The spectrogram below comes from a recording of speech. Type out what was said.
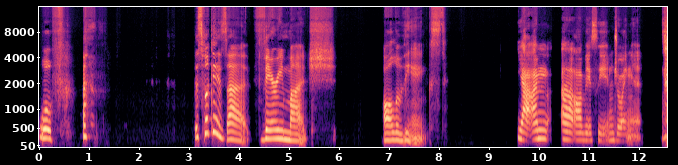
Wolf. This book is uh very much all of the angst. Yeah, I'm uh, obviously enjoying it. it's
